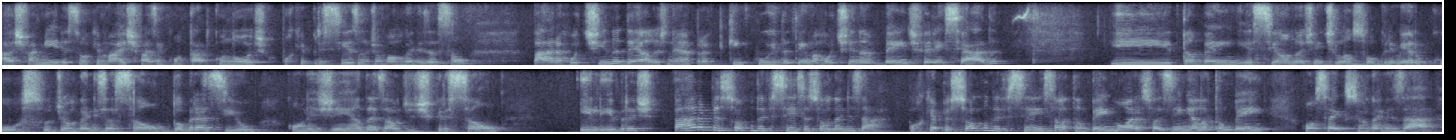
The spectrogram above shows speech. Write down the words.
as famílias são que mais fazem contato conosco, porque precisam de uma organização para a rotina delas, né? Para quem cuida tem uma rotina bem diferenciada. E também esse ano a gente lançou o primeiro curso de organização do Brasil com legendas, audiodescrição e libras para a pessoa com deficiência se organizar, porque a pessoa com deficiência ela também mora sozinha, ela também consegue se organizar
